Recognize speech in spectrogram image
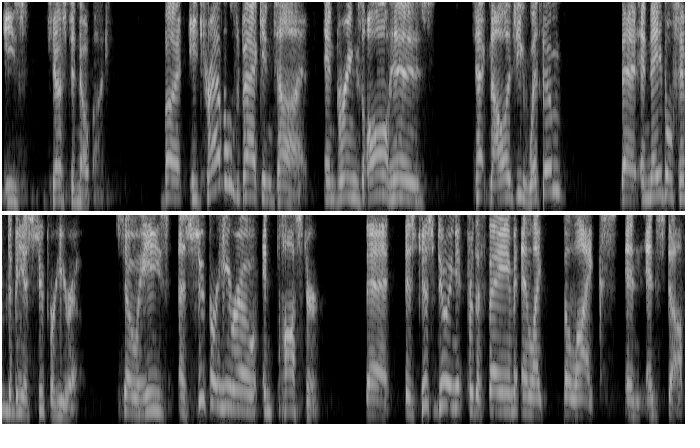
He's just a nobody. But he travels back in time and brings all his technology with him that enables him to be a superhero. So he's a superhero imposter that is just doing it for the fame and like the likes and and stuff.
